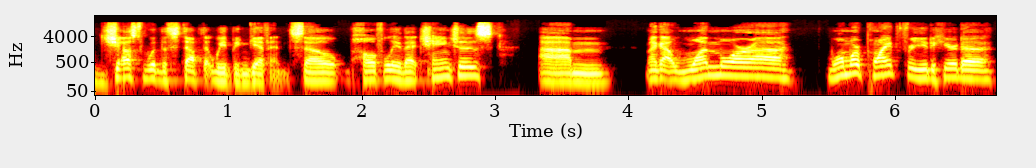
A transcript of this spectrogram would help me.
just with the stuff that we've been given. So hopefully that changes. Um, I got one more, uh, one more point for you to hear to,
